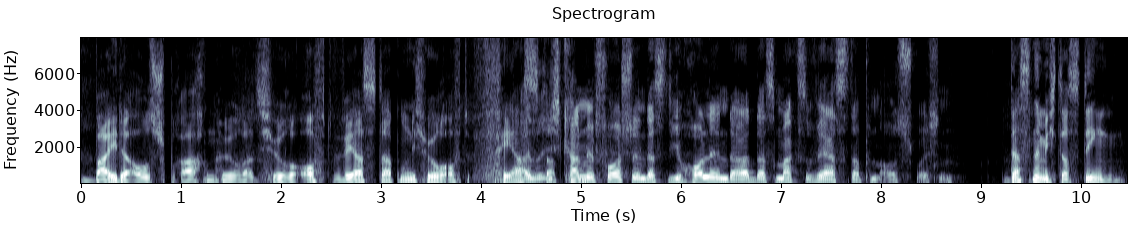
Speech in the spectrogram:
beide Aussprachen höre. Also ich höre oft Verstappen und ich höre oft Verstappen. Also ich kann mir vorstellen, dass die Holländer das Max Verstappen aussprechen. Das ist nämlich das Ding.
